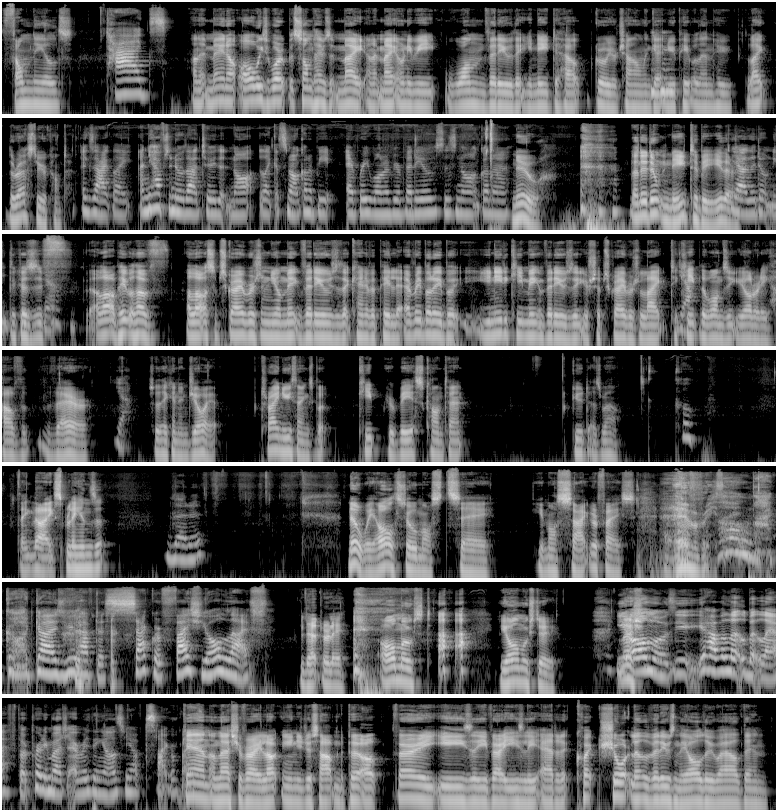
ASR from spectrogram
thumbnails, Tags. And it may not always work, but sometimes it might, and it might only be one video that you need to help grow your channel and get Mhm. new people in who like the rest of your content. Exactly. And you have to know that too that not like it's not gonna be every one of your videos is not gonna No. and they don't need to be either. Yeah, they don't need to because be, if yeah. a lot of people have a lot of subscribers and you'll make videos that kind of appeal to everybody but you need to keep making videos that your subscribers like to Yeah. keep the ones that you already have there Yeah. so they can enjoy it try new things but keep your base content good as well Cool. think that explains it Is that it? no we also must say you must sacrifice everything Oh my god, guys, you have to sacrifice your life. literally almost you almost do You Unless- almost you, you have a little bit left, but pretty much everything else you have to sacrifice. Again, unless you're very lucky and you just happen to put up very easily, very easily edited, quick, short little videos and they all do well, then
